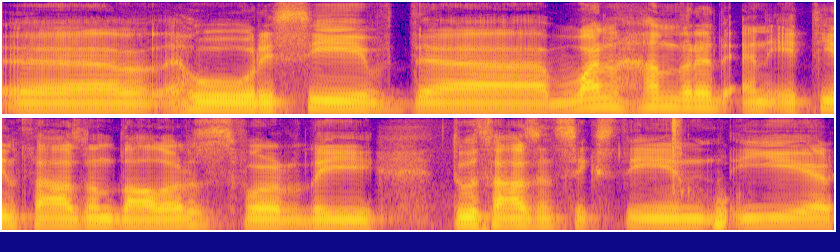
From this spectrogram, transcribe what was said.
uh, who received uh, $118,000 for the 2016 year.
